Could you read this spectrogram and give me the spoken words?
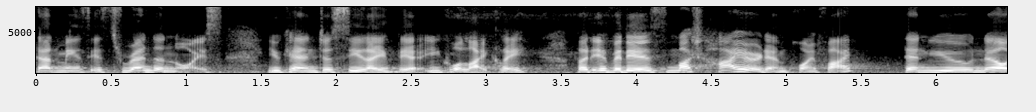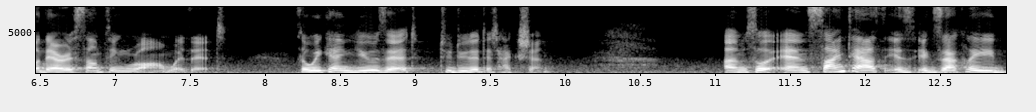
that means it's random noise. You can just see like they're equal likely. But if it is much higher than 0.5, then you know there is something wrong with it. So we can use it to do the detection. Um, so, and sign test is exactly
